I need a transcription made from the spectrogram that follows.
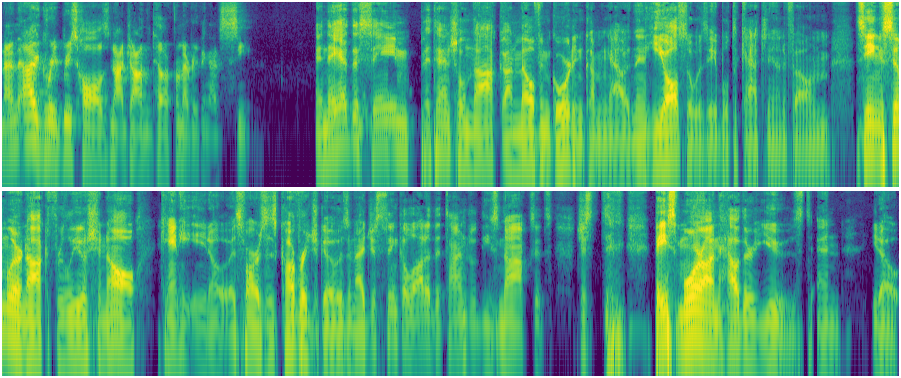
And I agree, Breece Hall is not Jonathan Taylor from everything I've seen. And they had the same potential knock on Melvin Gordon coming out, and then he also was able to catch the NFL. I'm seeing a similar knock for Leo Chenal. Can he, you know, as far as his coverage goes? And I just think a lot of the times with these knocks, it's just based more on how they're used. And you know,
